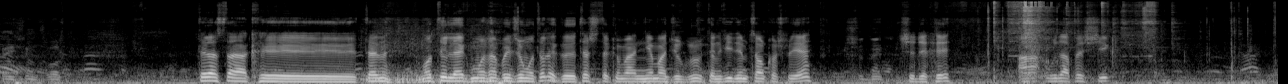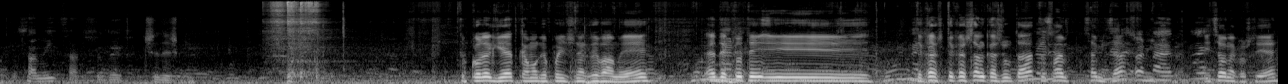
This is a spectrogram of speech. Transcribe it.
60 zł. Teraz tak, yy, ten motylek, można powiedzieć, że motylek yy, też tak ma, nie ma dziugru, ten widym co on kosztuje? Trzy dychy. Trzy dychy. A Budapeszcik? Samica, trzy dychy. Trzy dyszki. Tu kolegi Edka mogę powiedzieć nagrywamy. Edek tutaj yy, te, kasz- te kasztanka żółta to sam, samica? I co ona kosztuje?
